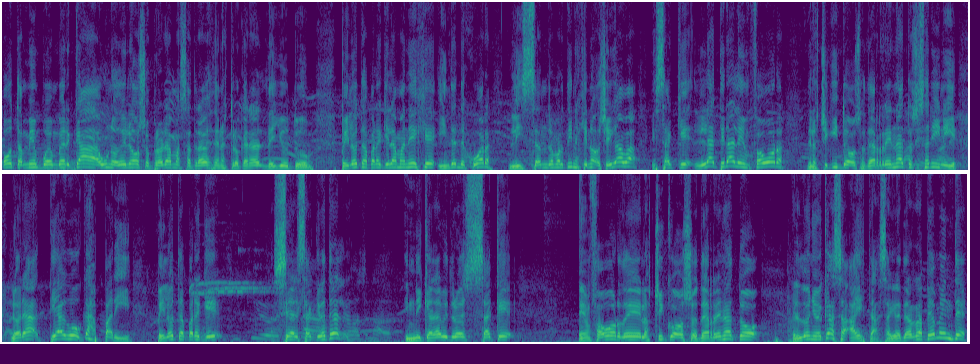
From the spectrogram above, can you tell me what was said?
o también pueden ver cada uno de los programas a través de nuestro canal de YouTube. Pelota para que la maneje, intente jugar Lisandro Martínez que no llegaba, saque lateral en favor de los chiquitos de Renato Cesarini. Lo hará Tiago Gaspari. Pelota para que sea el saque lateral. Indica el árbitro es saque en favor de los chicos de Renato, el dueño de casa. Ahí está, saque lateral rápidamente.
